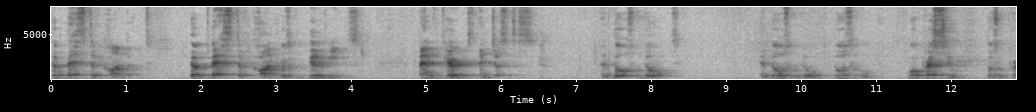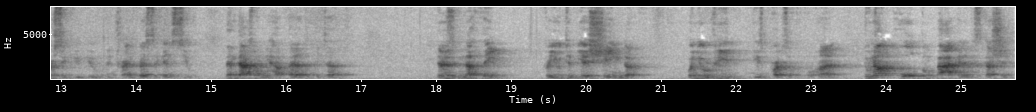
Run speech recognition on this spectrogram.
the best of conduct. The best of conduct, what bir means. And fairness and justice. And those who don't, and those who don't, those who, who oppress you, those who persecute you and transgress against you, then that's when we have ayat al There is nothing for you to be ashamed of when you read these parts of the Quran. Do not hold them back in a discussion.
